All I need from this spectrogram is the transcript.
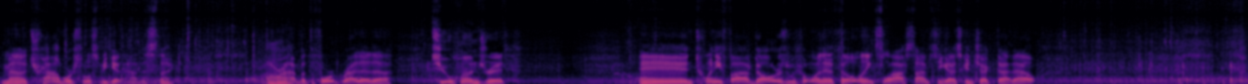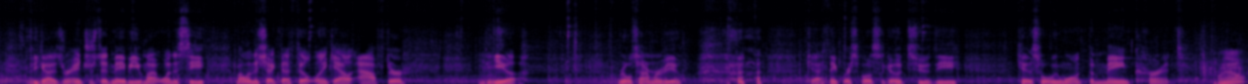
amount of travel we're supposed to be getting out of this thing. All right, but the Ford right at a 200 and $25. We put one in Phil links last time, so you guys can check that out. If you guys are interested, maybe you might want to see, might want to check that Phil link out after the uh, real-time review. okay, I think we're supposed to go to the, okay, that's what we want, the main current. Well,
